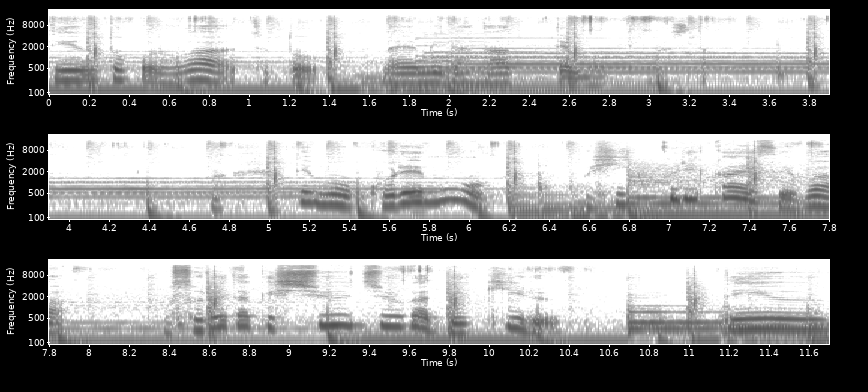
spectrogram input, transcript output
っていうところはちょっと悩みだなって思ってました、でもこれもひっくり返せばそれだけ集中ができるっていう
